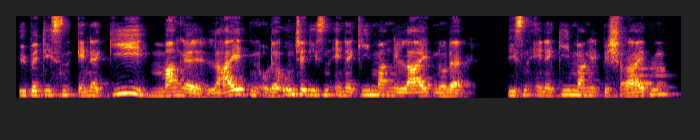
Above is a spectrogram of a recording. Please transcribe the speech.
über diesen Energiemangel leiden oder unter diesen Energiemangel leiden oder diesen Energiemangel beschreiben,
